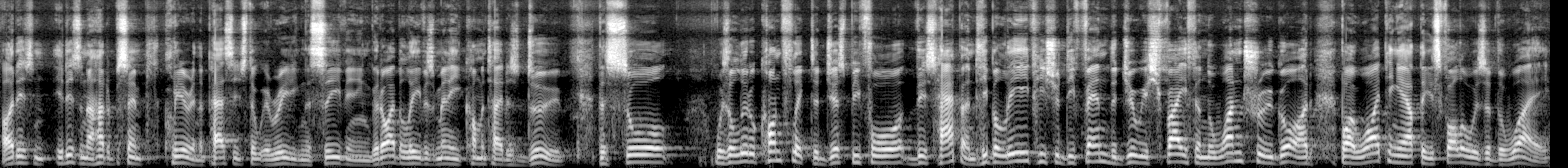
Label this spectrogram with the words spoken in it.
Oh, it isn't, it isn't 100% clear in the passage that we're reading this evening, but I believe, as many commentators do, that Saul was a little conflicted just before this happened. He believed he should defend the Jewish faith and the one true God by wiping out these followers of the way.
